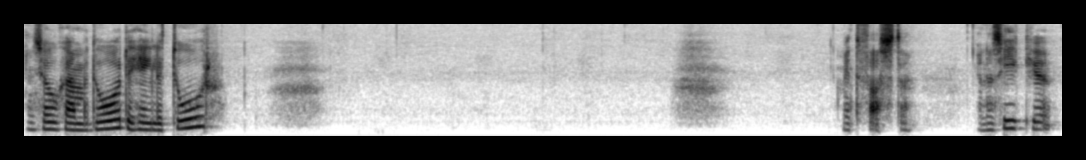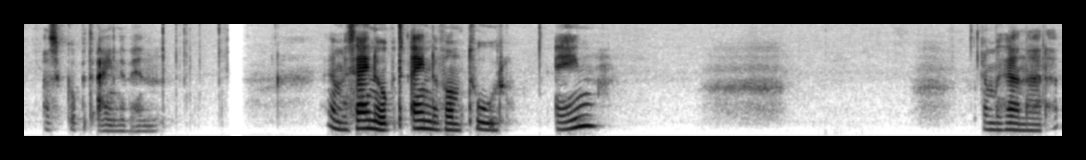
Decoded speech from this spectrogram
en zo gaan we door de hele toer. Met vaste. En dan zie ik je als ik op het einde ben. En we zijn nu op het einde van toer 1 en we gaan naar de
